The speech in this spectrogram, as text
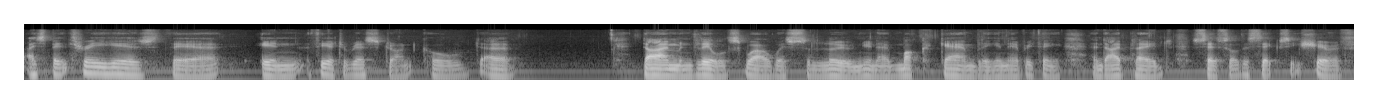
I spent three years there in a theatre restaurant called uh, Diamond Lil's Wild West Saloon, you know, mock gambling and everything. And I played Cecil the sexy sheriff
